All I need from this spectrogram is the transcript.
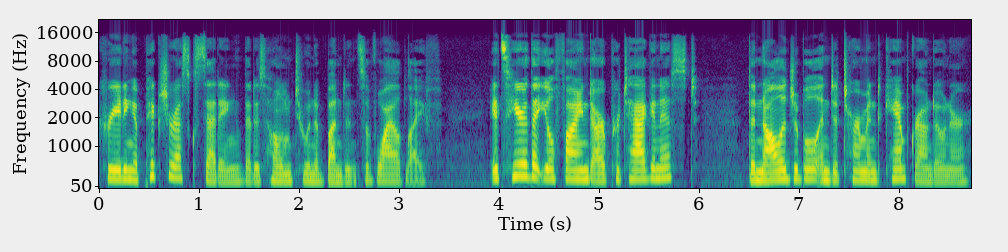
creating a picturesque setting that is home to an abundance of wildlife. It's here that you'll find our protagonist, the knowledgeable and determined campground owner,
